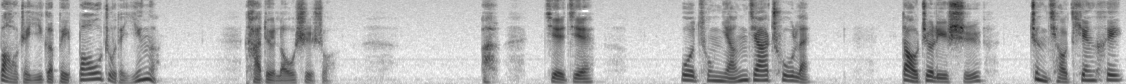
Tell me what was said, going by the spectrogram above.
抱着一个被包住的婴儿。他对娄氏说。啊姐姐，我从娘家出来，到这里时正巧天黑。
